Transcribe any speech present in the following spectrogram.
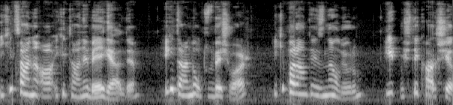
İki tane A, iki tane B geldi. İki tane de 35 var. İki parantezine alıyorum. 70'te karşıya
